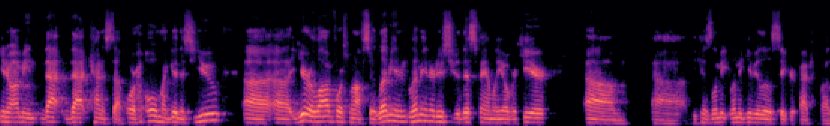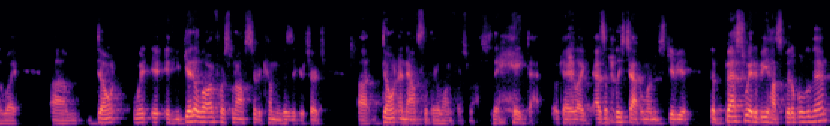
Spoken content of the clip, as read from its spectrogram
You know, I mean that that kind of stuff. Or oh my goodness, you uh, uh, you're a law enforcement officer. Let me let me introduce you to this family over here. Um, uh, because let me let me give you a little secret, Patrick. By the way, um, don't when, if you get a law enforcement officer to come and visit your church, uh, don't announce that they're law enforcement officers. They hate that. Okay, like as a police chaplain, let me just give you the best way to be hospitable to them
